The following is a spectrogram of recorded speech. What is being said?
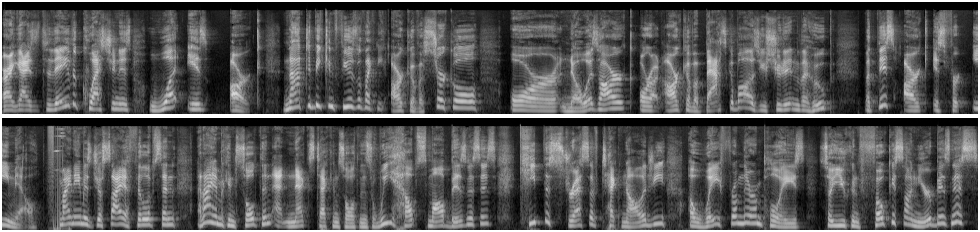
All right, guys, today the question is what is arc? Not to be confused with like the arc of a circle or Noah's Ark or an arc of a basketball as you shoot it into the hoop, but this arc is for email. My name is Josiah Philipson, and I am a consultant at Next Tech Consultants. We help small businesses keep the stress of technology away from their employees so you can focus on your business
